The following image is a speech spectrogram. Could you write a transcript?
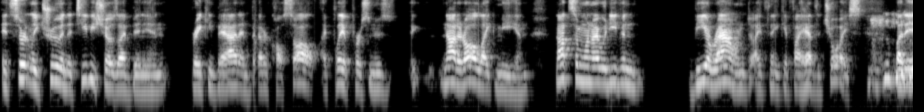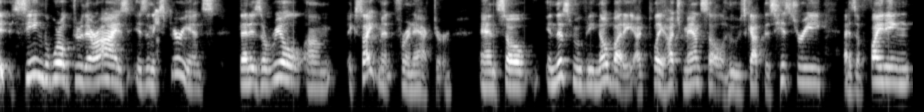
it's certainly true in the TV shows I've been in, Breaking Bad and Better Call Saul. I play a person who's not at all like me and not someone I would even be around, I think, if I had the choice. but it, seeing the world through their eyes is an experience that is a real um, excitement for an actor. And so in this movie, Nobody, I play Hutch Mansell, who's got this history as a fighting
